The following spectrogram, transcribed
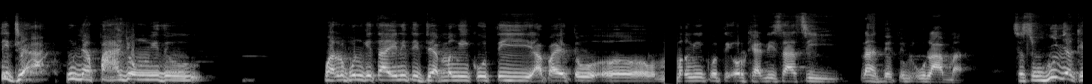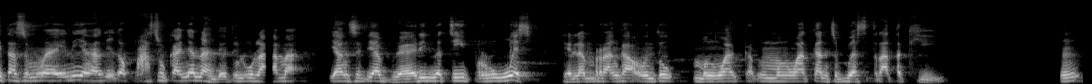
tidak punya payung itu. Walaupun kita ini tidak mengikuti apa itu uh, mengikuti organisasi Nahdlatul Ulama. Sesungguhnya kita semua ini yang itu pasukannya Nahdlatul Ulama yang setiap hari ngeciprus dalam rangka untuk menguatkan, menguatkan sebuah strategi. Hmm?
